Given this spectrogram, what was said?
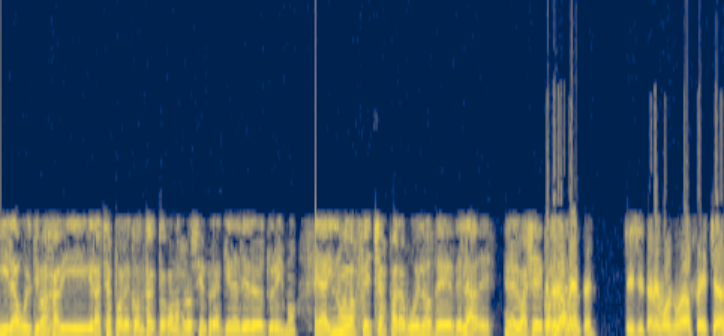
Y la última, Javi, gracias por el contacto con nosotros siempre aquí en el Diario de Turismo. Eh, hay nuevas fechas para vuelos de, del ADE en el Valle de Condado. Sí, sí, tenemos nuevas fechas.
